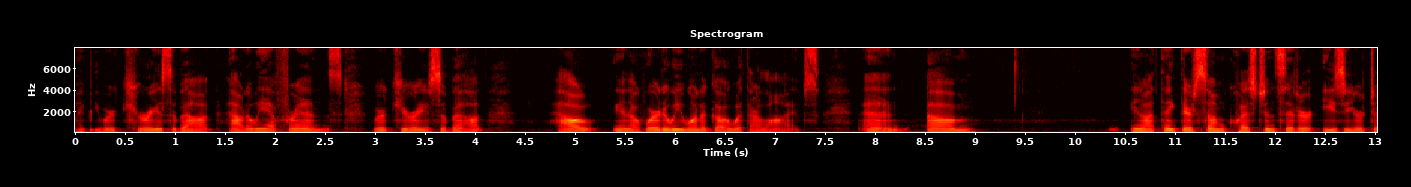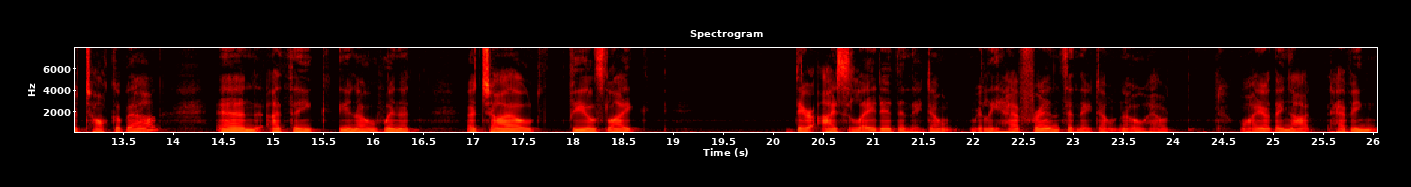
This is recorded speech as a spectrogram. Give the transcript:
maybe we're curious about how do we have friends. We're curious about how you know where do we want to go with our lives, and um, you know, I think there's some questions that are easier to talk about. And I think, you know, when a, a child feels like they're isolated and they don't really have friends and they don't know how, why are they not having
